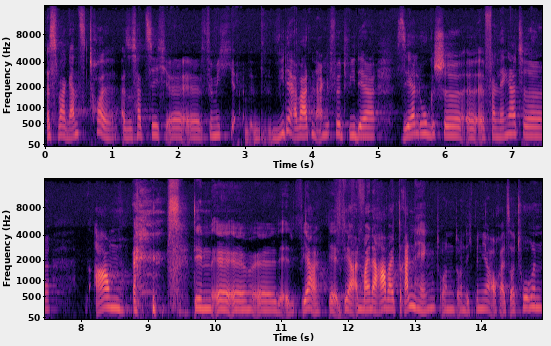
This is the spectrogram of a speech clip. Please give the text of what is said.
Es war ganz toll. Also es hat sich äh, äh für mich wieder erwarten angeführt, wie der sehr logische, äh, verlängerte Arm, den, äh, äh, ja, der, der, an meiner Arbeit dranhängt. Und, und ich bin ja auch als Autorin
